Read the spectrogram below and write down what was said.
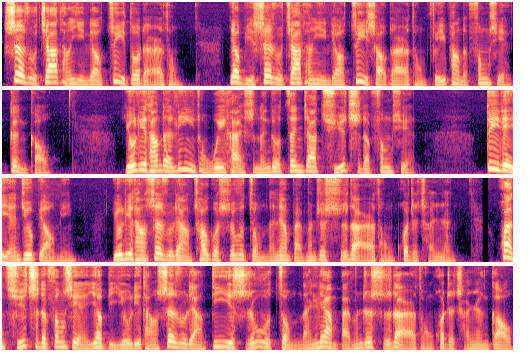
摄入加糖饮料最多的儿童，要比摄入加糖饮料最少的儿童肥胖的风险更高。游离糖的另一种危害是能够增加龋齿的风险。队列研究表明，游离糖摄入量超过食物总能量百分之十的儿童或者成人，患龋齿的风险要比游离糖摄入量低于食物总能量百分之十的儿童或者成人高。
